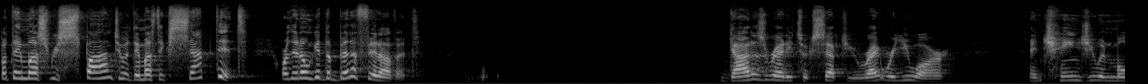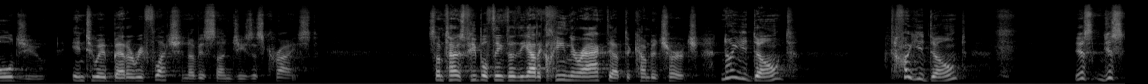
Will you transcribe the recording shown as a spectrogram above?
but they must respond to it, they must accept it, or they don't get the benefit of it. God is ready to accept you right where you are and change you and mold you into a better reflection of his son, Jesus Christ. Sometimes people think that they got to clean their act up to come to church. No, you don't. No, you don't. Just, just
